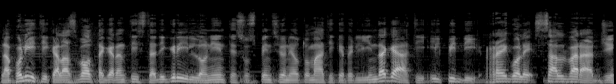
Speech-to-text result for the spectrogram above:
La politica, la svolta garantista di Grillo, niente sospensioni automatiche per gli indagati. Il PD, regole salvaraggi.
